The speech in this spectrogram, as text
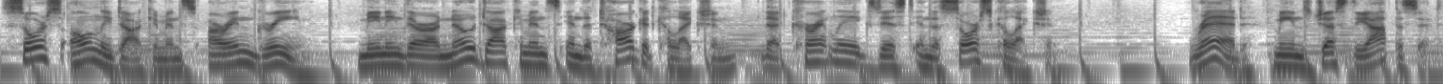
Source-only documents are in green, meaning there are no documents in the target collection that currently exist in the source collection. Red means just the opposite.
